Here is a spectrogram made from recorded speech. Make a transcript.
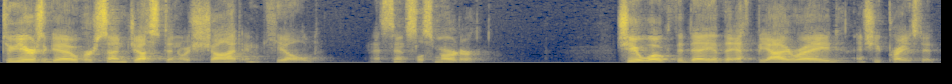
Two years ago, her son Justin was shot and killed in a senseless murder. She awoke the day of the FBI raid and she praised it.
